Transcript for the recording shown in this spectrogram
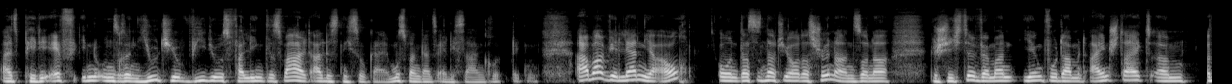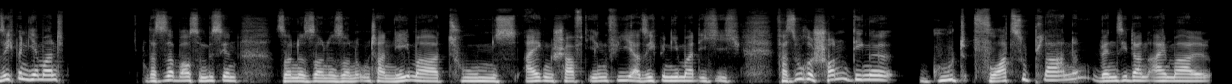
als PDF in unseren YouTube-Videos verlinkt. Das war halt alles nicht so geil, muss man ganz ehrlich sagen, rückblickend. Aber wir lernen ja auch, und das ist natürlich auch das Schöne an so einer Geschichte, wenn man irgendwo damit einsteigt. Ähm, also ich bin jemand, das ist aber auch so ein bisschen so eine, so eine, so eine Unternehmertumseigenschaft irgendwie. Also ich bin jemand, ich, ich versuche schon Dinge gut vorzuplanen, wenn sie dann einmal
